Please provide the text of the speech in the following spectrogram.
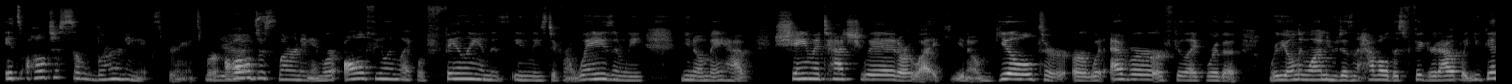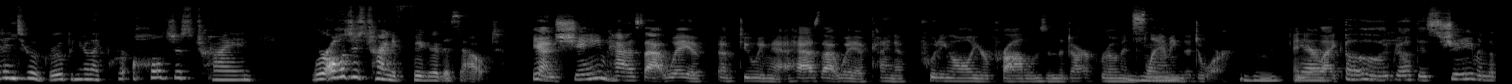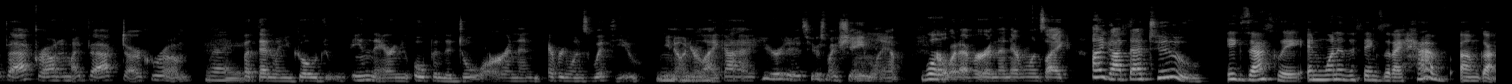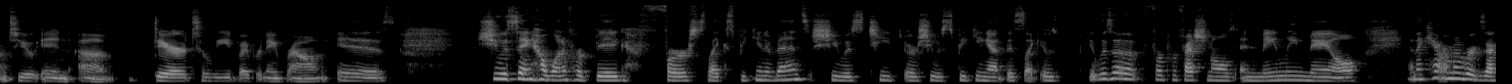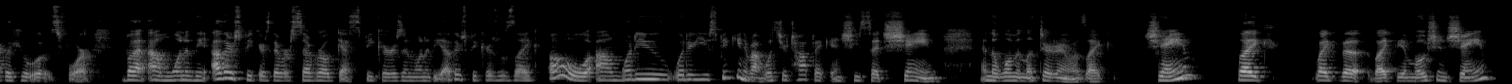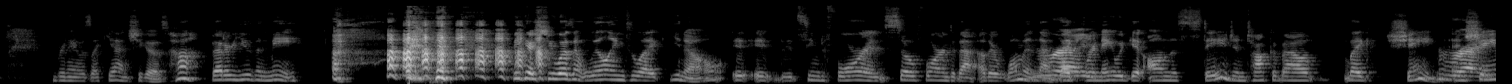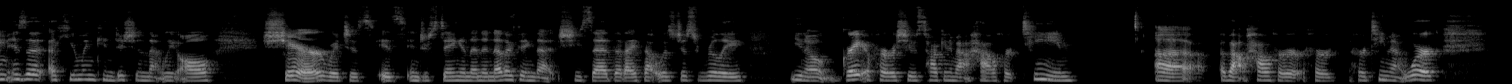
it's all just a learning experience. We're all just learning and we're all feeling like we're failing in this in these different ways and we, you know, may have shame attached to it or like, you know, guilt or or whatever or feel like we're the we're the only one who doesn't have all this figured out, but you get into a group and you're like we're all just trying we're all just trying to figure this out. Yeah, and shame has that way of, of doing that. Has that way of kind of putting all your problems in the dark room and Mhm. slamming the door. Mm-hmm. And you're like, oh, I've got this shame in the background in my back dark room. right. But then when you go in there and you open the door and then everyone's with you, you know, and you're Mhm. like, ah, here it is. Here's my shame lamp or whatever. And then everyone's like, I got that too. Exactly. And one of the things that I have um, gotten to in um, Dare to Lead by Brene Brown is she was saying how one of her big first like speaking events, she was teach or she was speaking at this like it was it was a for professionals and mainly male, and I can't remember exactly who it was for. But um, one of the other speakers, there were several guest speakers, and one of the other speakers was like, "Oh, um, what are you what are you speaking about? What's your topic?" And she said shame, and the woman looked at her and was like, "Shame." like like the like the emotion shame Brene was like yeah and she goes huh better you than me because she wasn't willing to like you know it, it, it seemed foreign so foreign to that other woman that Right. like Brene would get on the stage and talk about like shame. And shame is a, a human condition that we all share which is is interesting. And then another thing that she said that I thought was just really you know great of her she was talking about how her team uh, about how her her her team at work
